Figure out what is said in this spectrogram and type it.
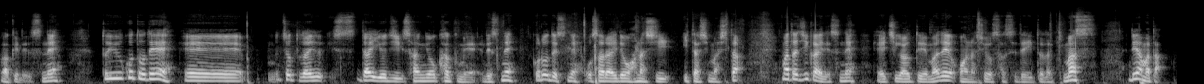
わけですね。ということで、えー、ちょっと第4次産業革命ですね、これをですね、おさらいでお話しいたしました。また次回ですね、違うテーマでお話をさせていただきます。ではまた。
